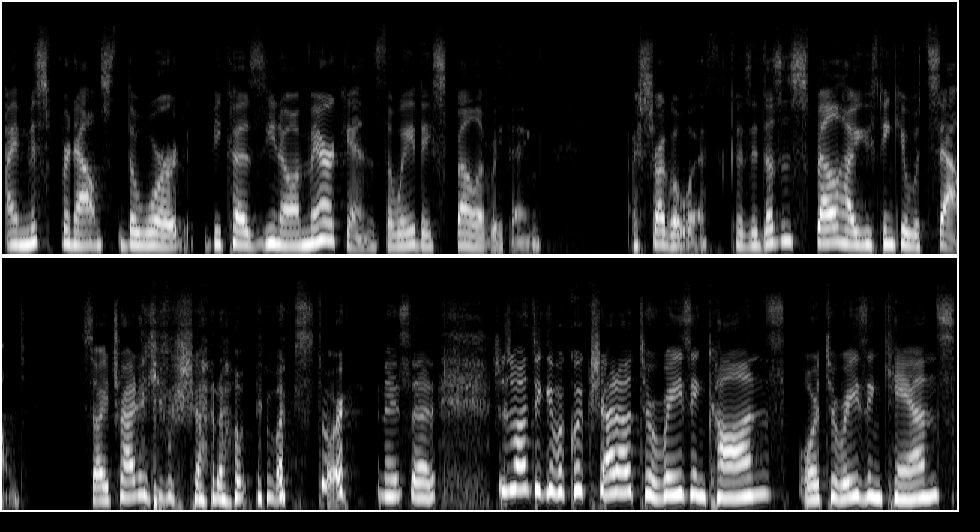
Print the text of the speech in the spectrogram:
I mispronounced the word because, you know, Americans, the way they spell everything, I struggle with because it doesn't spell how you think it would sound. So I tried to give a shout out in my story. And I said, just wanted to give a quick shout out to Raising Cons or to Raising Cans.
